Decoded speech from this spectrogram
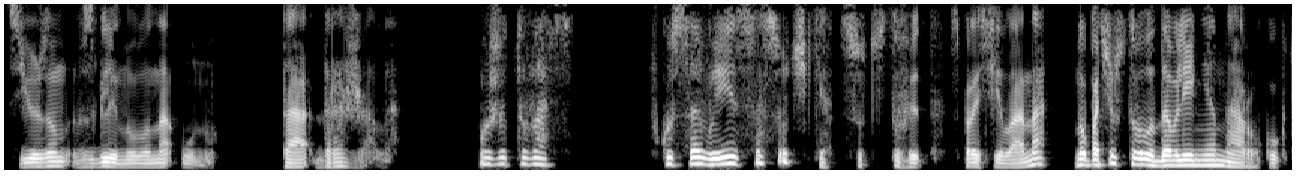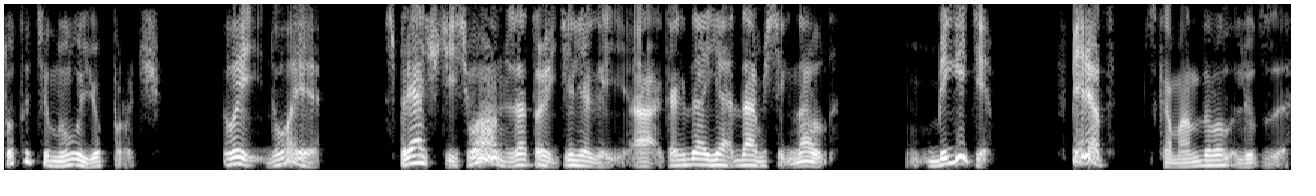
Сьюзан взглянула на Уну. Та дрожала. — Может, у вас вкусовые сосочки отсутствуют? — спросила она, но почувствовала давление на руку. Кто-то тянул ее прочь. — Вы двое спрячьтесь вон за той телегой, а когда я дам сигнал, бегите вперед! — скомандовал Людзе.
